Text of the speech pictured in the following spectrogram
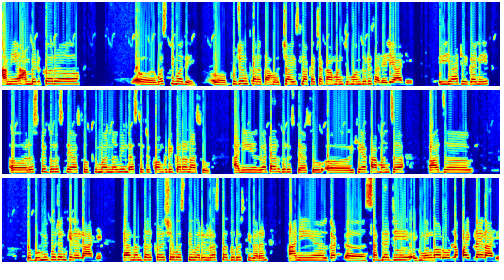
आम्ही आंबेडकर वस्तीमध्ये पूजन करत आहोत. चाळीस लाखाच्या कामांची मंजुरी झालेली आहे. या ठिकाणी रस्ते दुरुस्ती असो किंवा नवीन रस्त्याचे काँक्रीकरण असो आणि गटार दुरुस्ती असो ह्या कामांचा आज भूमिपूजन केलेलं आहे. त्यानंतर कळशे वस्तीवरील रस्ता दुरुस्तीकरण आणि गट सध्या जी हिंगणगाव रोडला पाईपलाईन आहे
